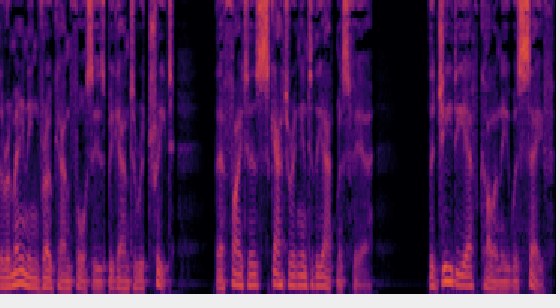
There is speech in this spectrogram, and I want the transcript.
the remaining Vrokan forces began to retreat, their fighters scattering into the atmosphere. The GDF colony was safe,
